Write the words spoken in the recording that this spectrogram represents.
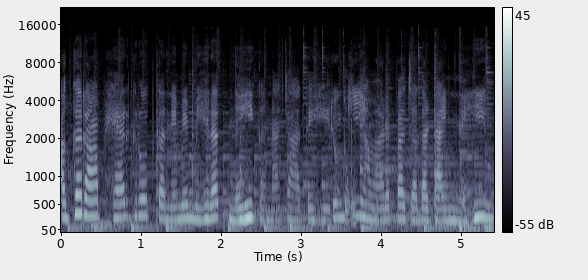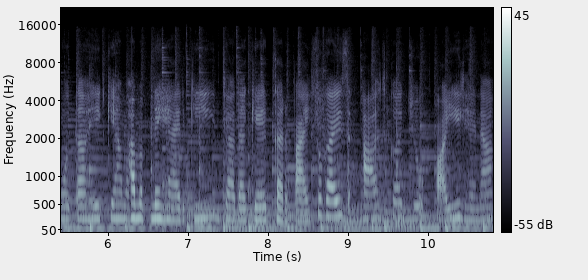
अगर आप हेयर ग्रोथ करने में मेहनत नहीं करना चाहते हैं, क्योंकि हमारे पास ज़्यादा टाइम नहीं होता है कि हम हम अपने हेयर की ज़्यादा केयर कर पाए। पाए सो गाइज़ आज का जो ऑयल है ना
